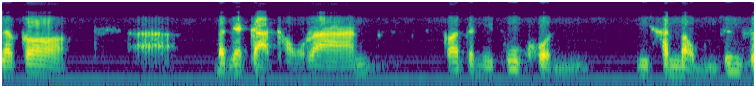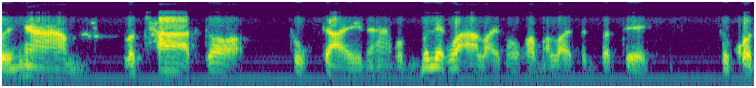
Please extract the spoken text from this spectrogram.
แล้วก็บรรยากาศของร้าน ก็จะมีผู้คนมีขนมซึ่งสวยงาม รสชาติก็ถูกใจนะฮะผมไม่เรียกว่าอร่อยเพราะความอร่อยเป็นปัจเจกทุกคน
